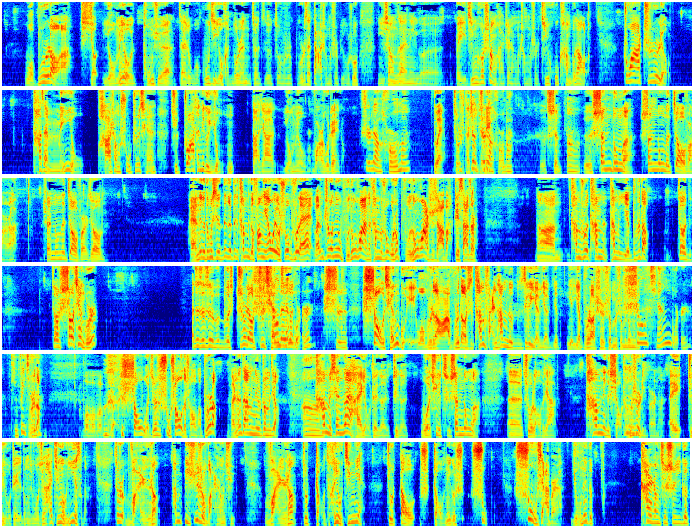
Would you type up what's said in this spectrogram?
我不知道啊，小有没有同学在这？我估计有很多人在，就就是不是在大城市，比如说你像在那个北京和上海这两个城市，几乎看不到了。抓知了，它在没有爬上树之前去抓它那个蛹，大家有没有玩过这个？知了猴吗？对，就是它叫知了猴吧？呃山嗯，呃，山东啊，山东的叫法啊，山东的叫法叫，哎呀，那个东西，那个那个他们那个方言我又说不出来。完了之后，那用普通话呢，他们说，我说普通话是啥吧？这仨字儿，啊，他们说他们他们也不知道，叫叫少钱鬼儿。啊，这这这不不知了之前的那个。是少钱鬼，我不知道啊，不知道是他们，反正他们都这个也也也也也不知道是什么什么东西。烧钱鬼儿挺费钱的。不知道，不不不不烧，我觉得是树烧的烧吧，不知道，反正他们就这么叫。啊，他们现在还有这个这个，我去山东啊，呃，去我老婆家，他们那个小城市里边呢，哎，就有这个东西，我觉得还挺有意思的。就是晚上，他们必须是晚上去，晚上就找很有经验，就到找那个树树树下边啊，有那个看上去是一个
